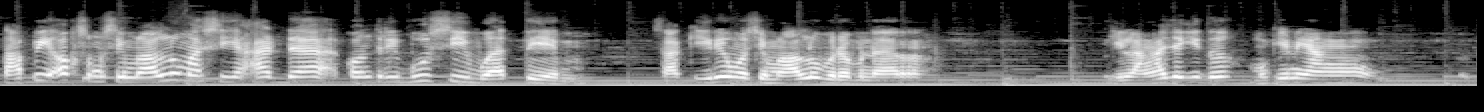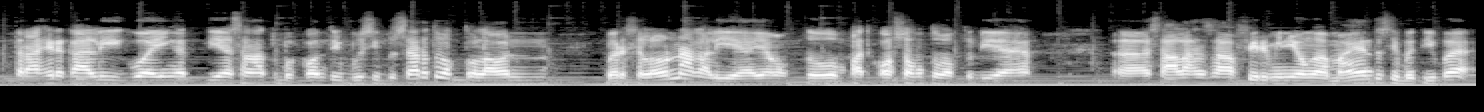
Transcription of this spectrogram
tapi Ox musim lalu masih ada kontribusi buat tim. Sakiri musim lalu benar-benar hilang aja gitu. Mungkin yang terakhir kali gue inget dia sangat berkontribusi besar tuh waktu lawan Barcelona kali ya yang waktu 4-0 tuh waktu dia uh, salah sama Firmino nggak main terus tiba-tiba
